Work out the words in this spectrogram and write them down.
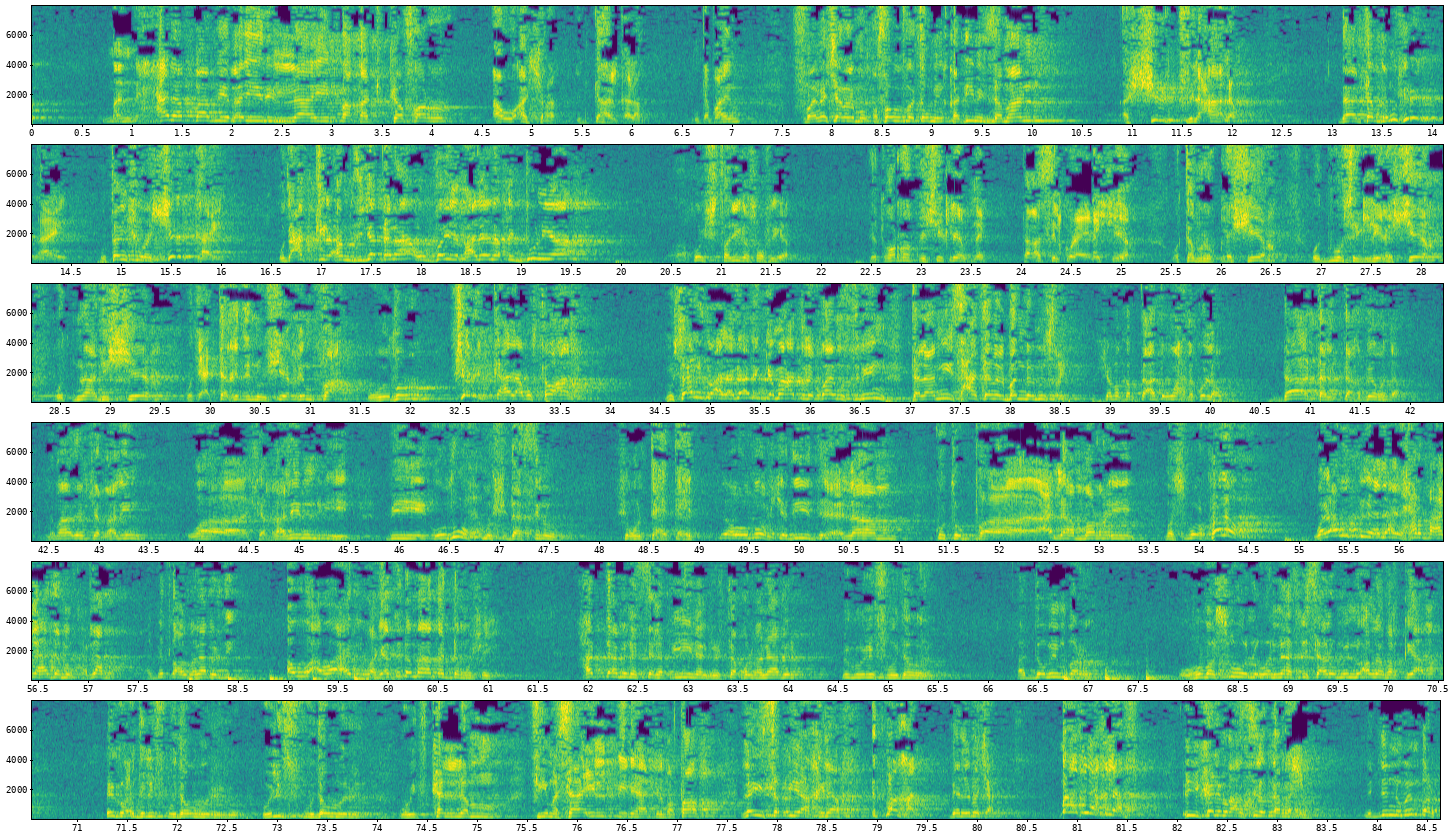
من حلف بغير الله فقد كفر أو أشرك. انتهى الكلام. أنت فاهم؟ فنشر المتصوفة من قديم الزمان الشرك في العالم. ده تبقى مشرك. هاي وتنشر الشرك. هاي وتعكر أمزجتنا وتضيق علينا في الدنيا. خش طريقه صوفيه يتورط في الشرك يا ابنك تغسل كرعين الشيخ وتبرك للشيخ وتبوس رجلين الشيخ وتنادي الشيخ وتعتقد إنه الشيخ ينفع ويضر. شرك على مستوى عالي. يساند على ذلك جماعة الإخوان المسلمين تلاميذ حسن البنا المصري. الشبكه بتاعتهم واحدة كلهم. ده تلتخبيه ده. جماعة دول شغالين وشغالين بوضوح مش داسينه شغل تحت تحت. وضوح شديد إعلام كتب إعلام مرئي مسموع كله. ولا بد من إعلان الحرب على هذا المنكر لا بد. بيطلعوا المنابر دي اوعى واحد وعشان كده ما قدموا شيء. حتى من السلفيين اللي بيرتقوا المنابر بيقولوا يلفوا دورة ادوا منبر وهو مسؤول والناس بيسالوا منه الله يوم القيامة. يقعد يلف ويدور ويلف ويدور ويتكلم في مسائل في نهاية المطاف. ليس فيها خلاف اطلاقا بين البشر ما فيها خلاف. يكلمك عن صلة الرحم. مدينه منبر.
